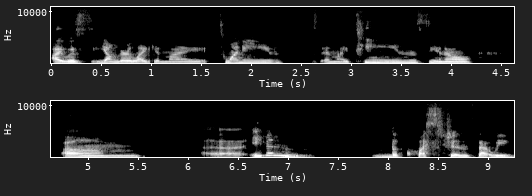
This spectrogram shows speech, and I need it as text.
i was younger like in my 20s and my teens you know um, uh, even the questions that we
